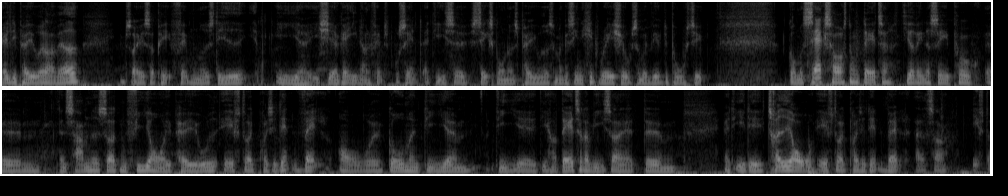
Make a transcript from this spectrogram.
alle de perioder, der har været, så er S&P 500 steget i, i cirka 91 procent af disse 6 måneders perioder, så man kan sige en hit ratio, som er virkelig positiv. Goldman Sachs har også nogle data, de har været inde at se på øh, den samlede så den fireårige periode efter et præsidentvalg, og øh, Goldman de, øh, de, øh, de har data, der viser, at, øh, at i det tredje år efter et præsidentvalg, altså efter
